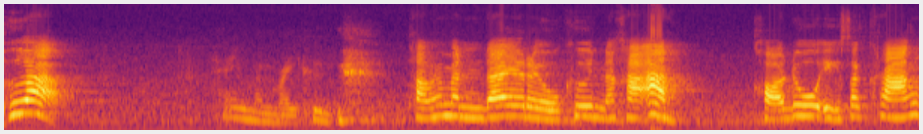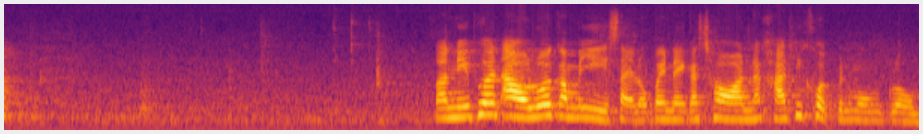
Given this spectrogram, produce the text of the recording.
เพื่อให้มันไวขึ้น ทำให้มันได้เร็วขึ้นนะคะอะขอดูอีกสักครั้ง ตอนนี้เพื่อนเอาลวดกำมะหยี่ใส่ลงไปในกระชอนนะคะ ที่ขดเป็นวงกลม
